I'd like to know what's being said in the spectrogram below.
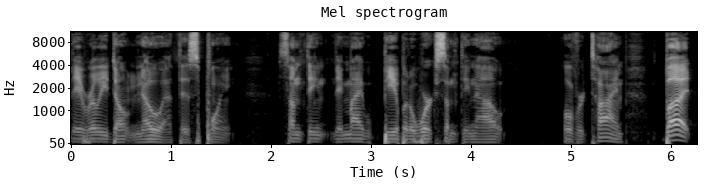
they really don't know at this point. Something they might be able to work something out over time. But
